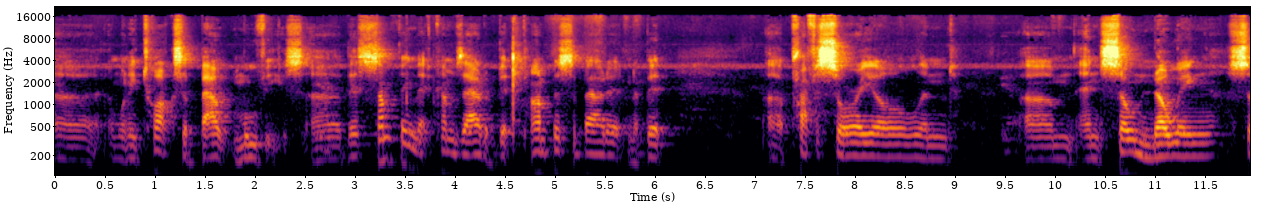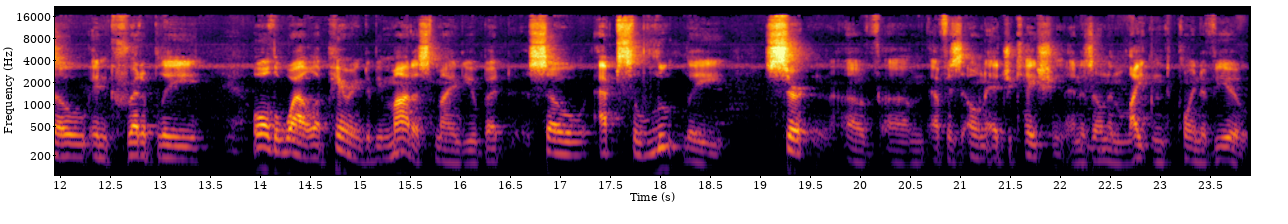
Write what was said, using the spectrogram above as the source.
uh, when he talks about movies. Uh, there's something that comes out a bit pompous about it and a bit uh, professorial and um, and so knowing, so incredibly, all the while appearing to be modest, mind you, but so absolutely certain of um, of his own education and his own enlightened point of view,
